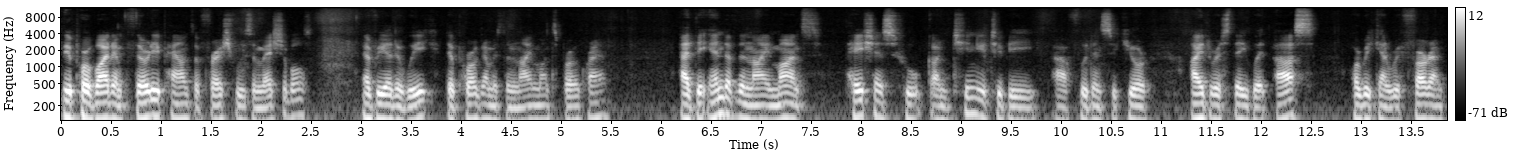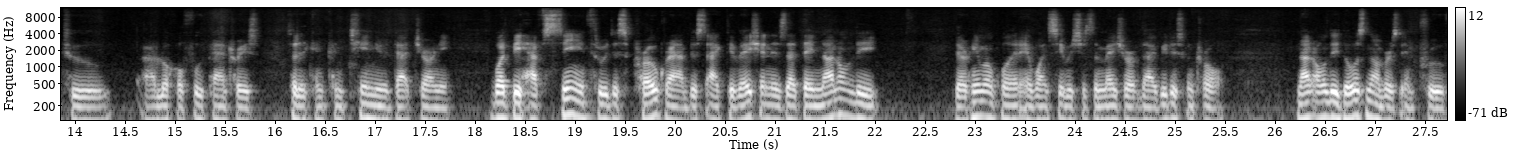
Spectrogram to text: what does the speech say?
We provide them 30 pounds of fresh fruits and vegetables every other week. The program is the nine months program. At the end of the nine months, patients who continue to be uh, food insecure either stay with us or we can refer them to uh, local food pantries so they can continue that journey. What we have seen through this program, this activation, is that they not only, their hemoglobin A1C, which is the measure of diabetes control, not only those numbers improve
